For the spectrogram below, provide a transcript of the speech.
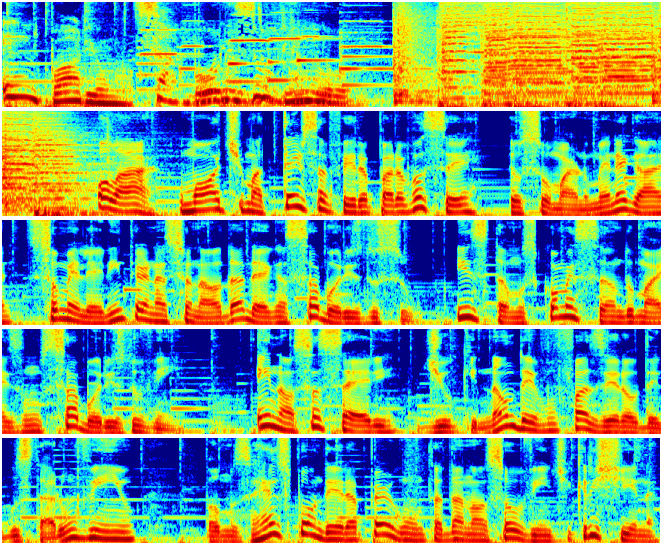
Emporium. Sabores do Vinho. Olá, uma ótima terça-feira para você. Eu sou Marno Menegatti, sommelier internacional da Adega Sabores do Sul. E estamos começando mais um Sabores do Vinho. Em nossa série de O que não devo fazer ao degustar um vinho, vamos responder a pergunta da nossa ouvinte Cristina,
